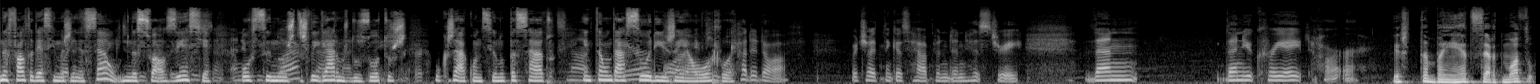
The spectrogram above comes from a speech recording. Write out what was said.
na falta dessa imaginação, na sua ausência, ou se nos desligarmos dos outros, o que já aconteceu no passado, então dá-se origem ao horror. then you create horror. Este também é, de certo modo,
